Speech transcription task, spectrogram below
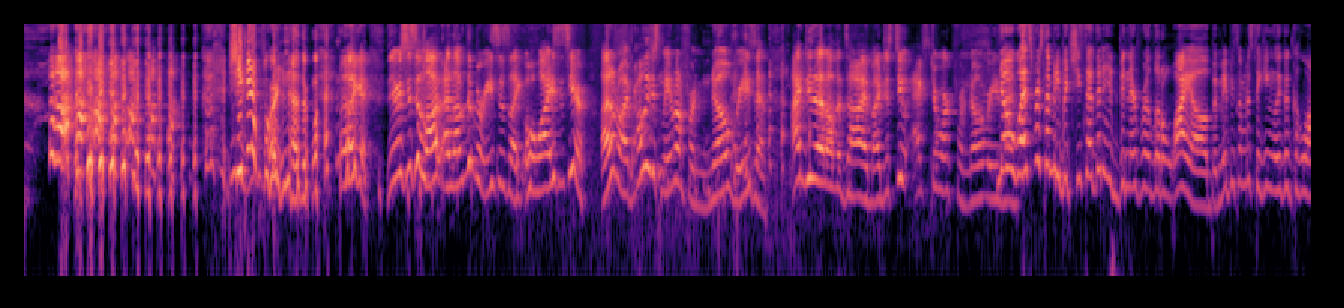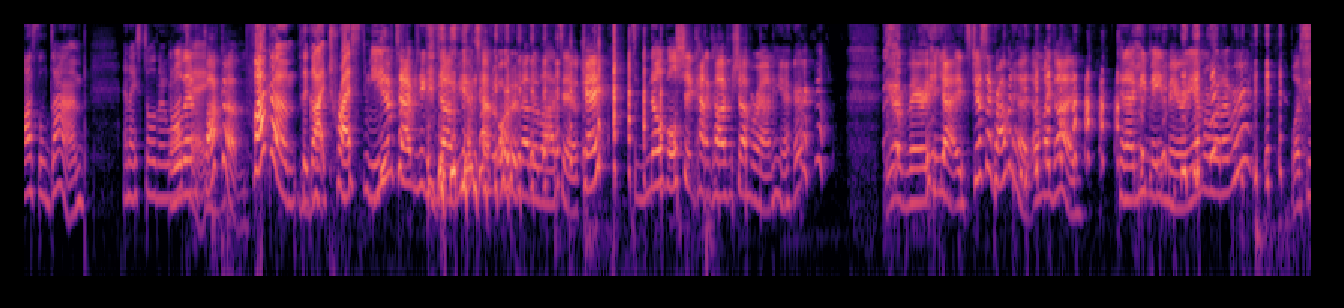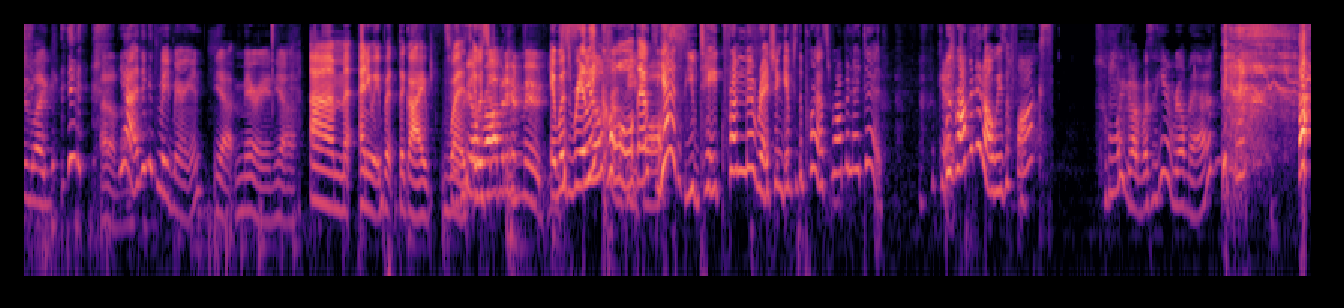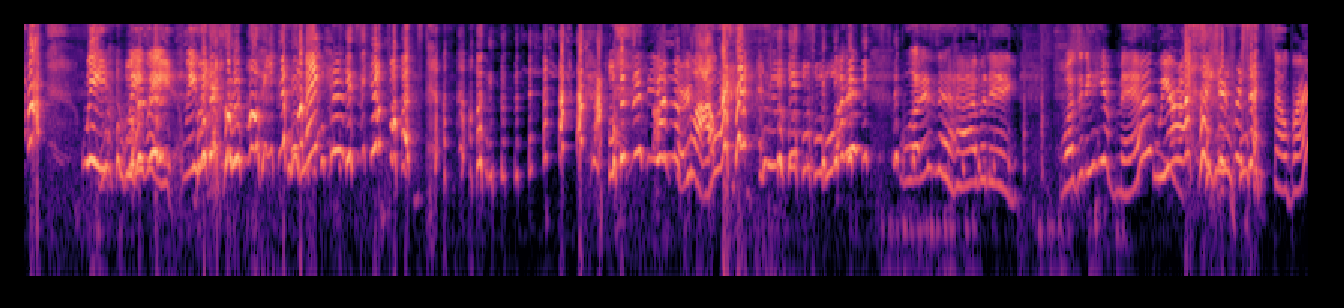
she can afford another one. okay, there's just a lot. I love the baristas. Like, oh, why is this here? I don't know. I probably just made one for no reason. I do that all the time. I just do extra work for no reason. No, it was for somebody, but she said that it had been there for a little while, but maybe someone was taking like a colossal dump, and I stole their latte. Well, then fuck them. Fuck them. The guy, trust me. You have time to take a dump. You have time to order another latte, okay? It's no bullshit kind of coffee shop around here. You're very yeah. It's just like Robin Hood. Oh my god. Can I be Maid Marian or whatever? What's his like? I don't know. Yeah, I think it's Maid Marian. Yeah, Marian. Yeah. Um. Anyway, but the guy was. Real It was. Robin Hood mood. It was really cold out. Yes, you take from the rich and give to the poor. That's what Robin Hood did. Okay. Was Robin Hood always a fox? Oh my god, wasn't he a real man? Wait, wait, wait, it? wait, wait. Oh, you know what? Is he a fox on the, Wasn't he on the flower? what? What is happening? Wasn't he a man? We are hundred percent sober.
